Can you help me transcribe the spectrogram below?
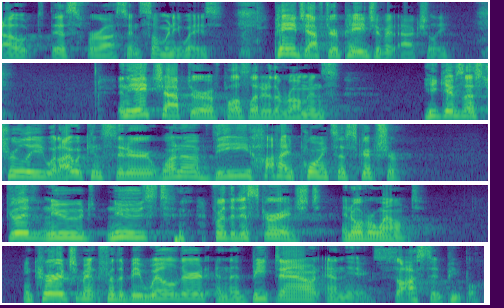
out this for us in so many ways. Page after page of it, actually. In the eighth chapter of Paul's letter to the Romans, he gives us truly what I would consider one of the high points of Scripture. Good news for the discouraged and overwhelmed encouragement for the bewildered and the beat down and the exhausted people.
